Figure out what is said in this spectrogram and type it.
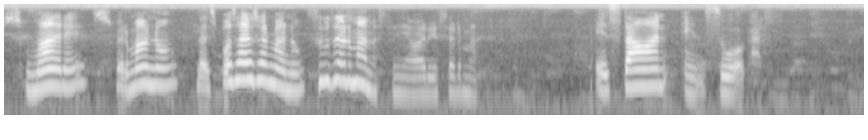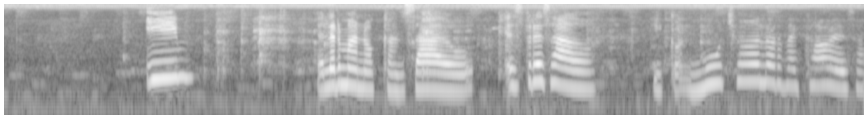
su madre, su hermano, la esposa de su hermano, Sus hermanos, tenía varios hermanos. Estaban en su hogar. el hermano cansado, estresado y con mucho dolor de cabeza.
